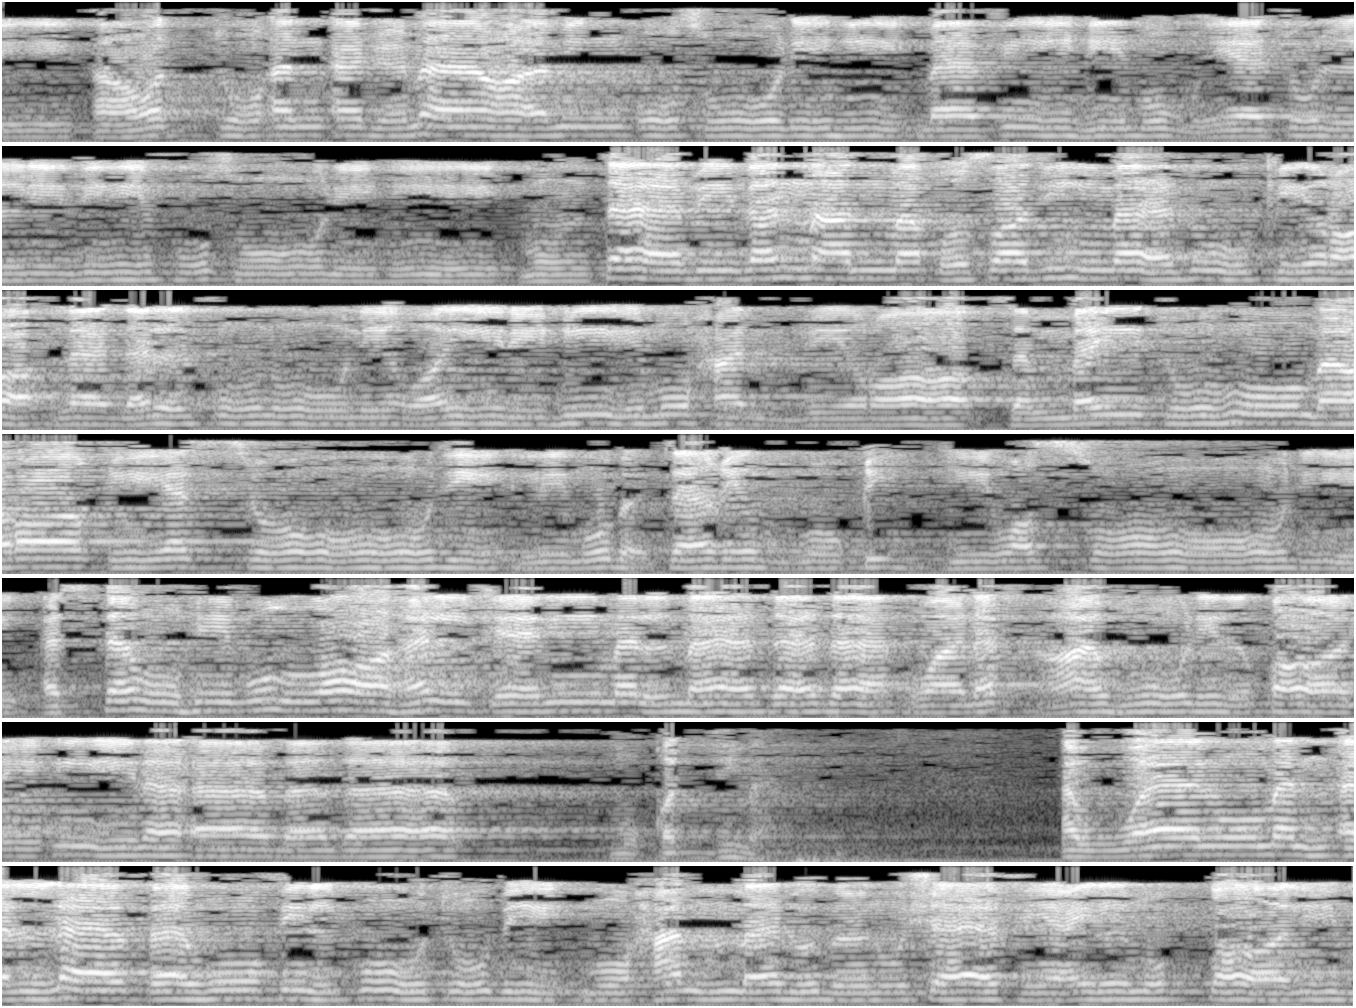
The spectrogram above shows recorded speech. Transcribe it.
أردت أن أجمع من أصوله ما فيه بغية لذي فصوله. منتابذا عن مقصد ما ذكر لدى الفنون غيره محررا سميته مراقي السعود لمبتغي الرقي والصعود. أستوهب الله الكريم المدد ونفعه للقارئين أبدا. مقدمة. أول من ألافه في الكتب محمد بن شافع المطالب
